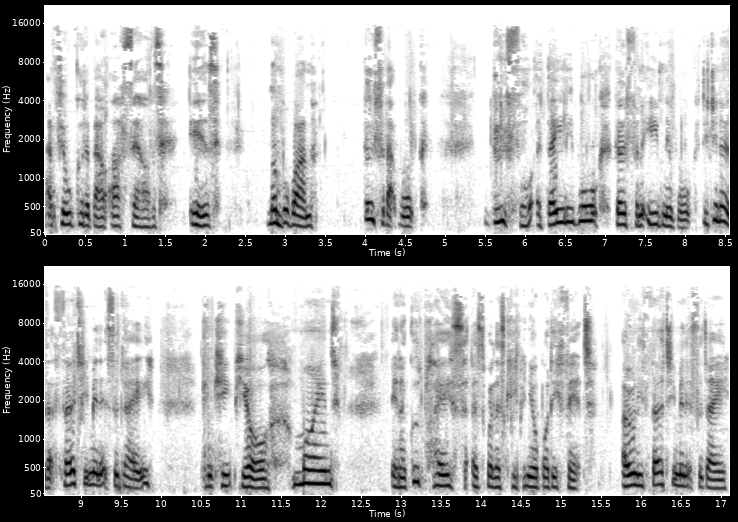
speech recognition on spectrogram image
and feel good about ourselves is number one, go for that walk. Go for a daily walk, go for an evening walk. Did you know that 30 minutes a day can keep your mind in a good place as well as keeping your body fit? Only 30 minutes a day.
